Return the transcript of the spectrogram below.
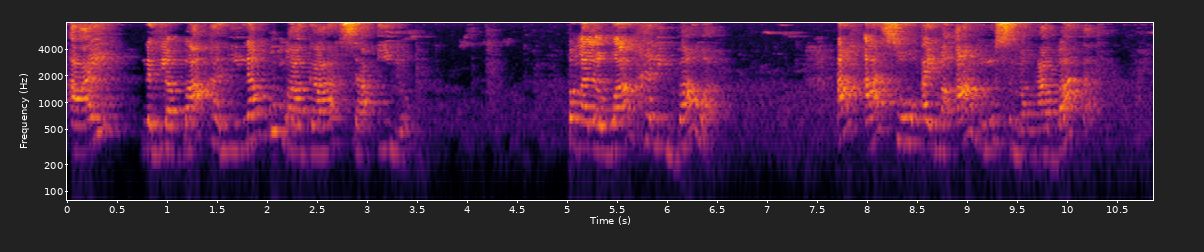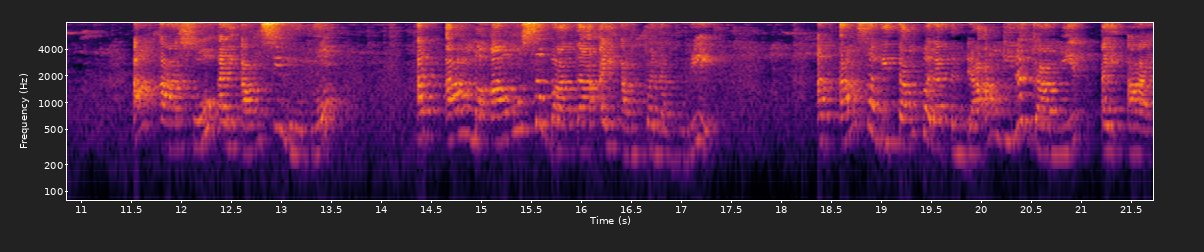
ay naglaba kaninang umaga sa ilog. Pangalawang halimbawa, ang aso ay maamo sa mga bata. Ang aso ay ang sinuno at ang maamo sa bata ay ang panaguri. At ang salitang palatandaang ginagamit ay ay.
